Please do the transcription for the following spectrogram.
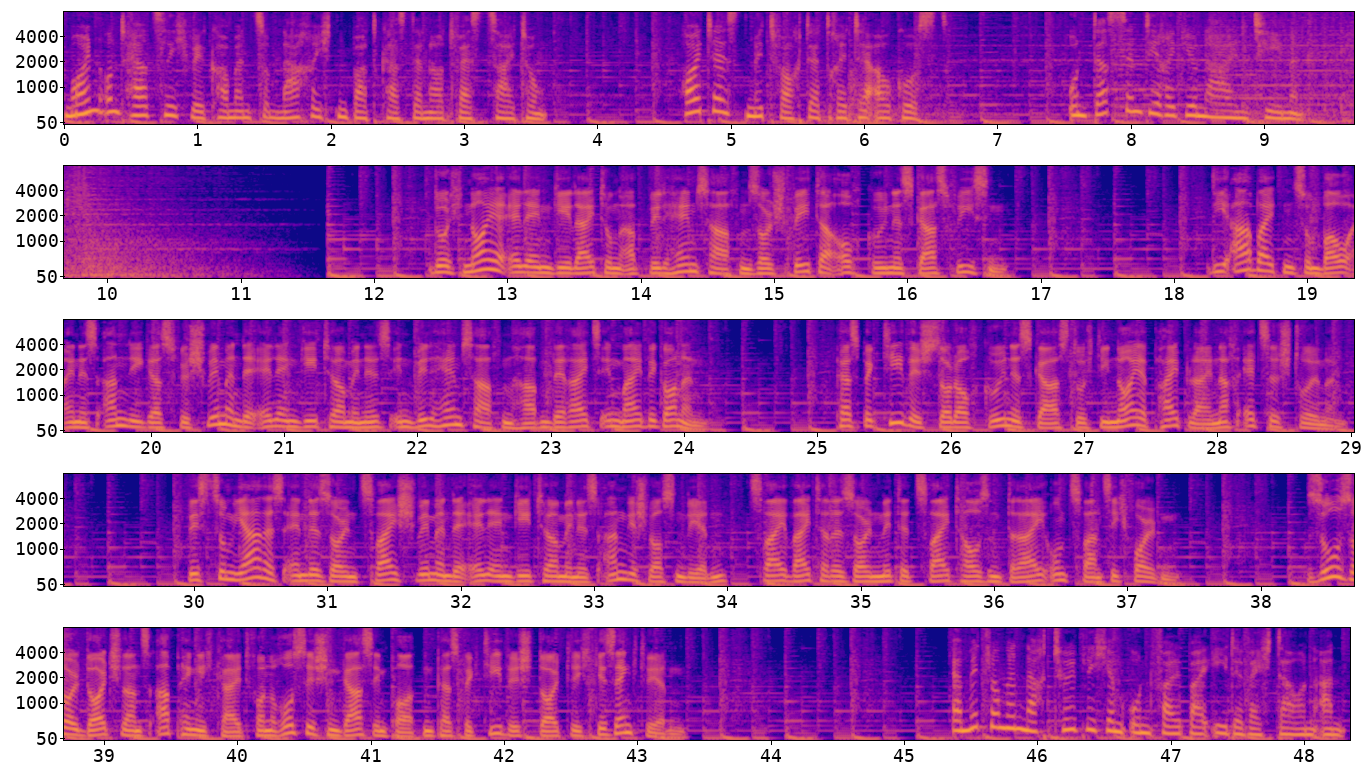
Moin und herzlich willkommen zum Nachrichtenpodcast der Nordwestzeitung. Heute ist Mittwoch, der 3. August. Und das sind die regionalen Themen. Durch neue LNG-Leitung ab Wilhelmshaven soll später auch grünes Gas fließen. Die Arbeiten zum Bau eines Anlegers für schwimmende LNG-Terminals in Wilhelmshaven haben bereits im Mai begonnen. Perspektivisch soll auch grünes Gas durch die neue Pipeline nach Etzel strömen. Bis zum Jahresende sollen zwei schwimmende LNG-Terminals angeschlossen werden, zwei weitere sollen Mitte 2023 folgen. So soll Deutschlands Abhängigkeit von russischen Gasimporten perspektivisch deutlich gesenkt werden. Ermittlungen nach tödlichem Unfall bei Edewechdauen an.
